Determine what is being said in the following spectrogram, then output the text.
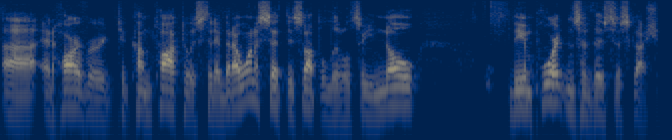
uh, at Harvard to come talk to us today, but I want to set this up a little so you know the importance of this discussion.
